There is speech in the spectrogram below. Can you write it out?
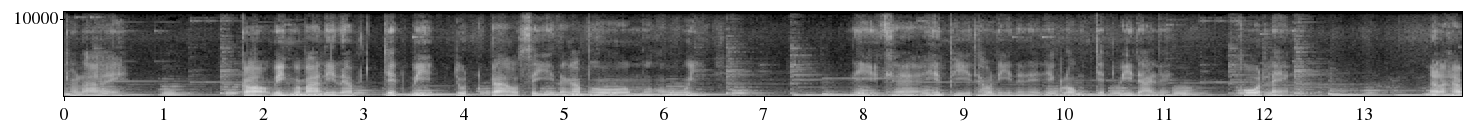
เท่าไรก็วิ่งประมาณนี้นะครับ7วิจุด94นะครับผมโอ้โหยนี่แค่ HP เท่านี้นะเนี่ยยังลง7วิได้เลย โคตรแรงอะเอาละครับ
